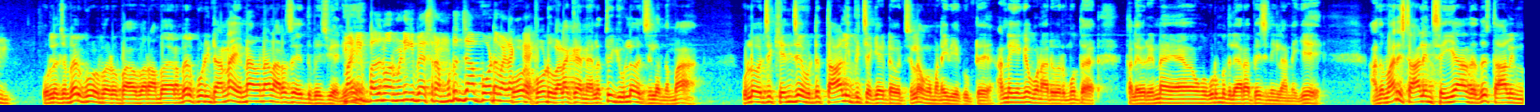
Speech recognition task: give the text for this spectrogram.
ம். ஒரு லட்சம் பேர் ஒரு ஐம்பதாயிரம் பேர் கூட்டிட்டான்னா என்ன வேணாலும் அரசை எடுத்து பேசுவியா நீ? மணி பதினோரு மணிக்கு பேசுறேன். முடிஞ்சா போடு வழக்க. போடு போடு வழக்க எல்லாம் தூக்கி உள்ளே வச்சுல அந்தம்மா. உள்ளே வச்சு கெஞ்ச விட்டு தாலி பிச்சை கேட்ட வச்சுல உங்கள் மனைவியை கூப்பிட்டு அன்னைக்கு எங்கே போனார்? ஒரு மூத்த தலைவர் என்ன உங்கள் குடும்பத்தில் யாராவது பேசுனீங்களா அன்னைக்கு? அது மாதிரி ஸ்டாலின் செய்யாதது ஸ்டாலின்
